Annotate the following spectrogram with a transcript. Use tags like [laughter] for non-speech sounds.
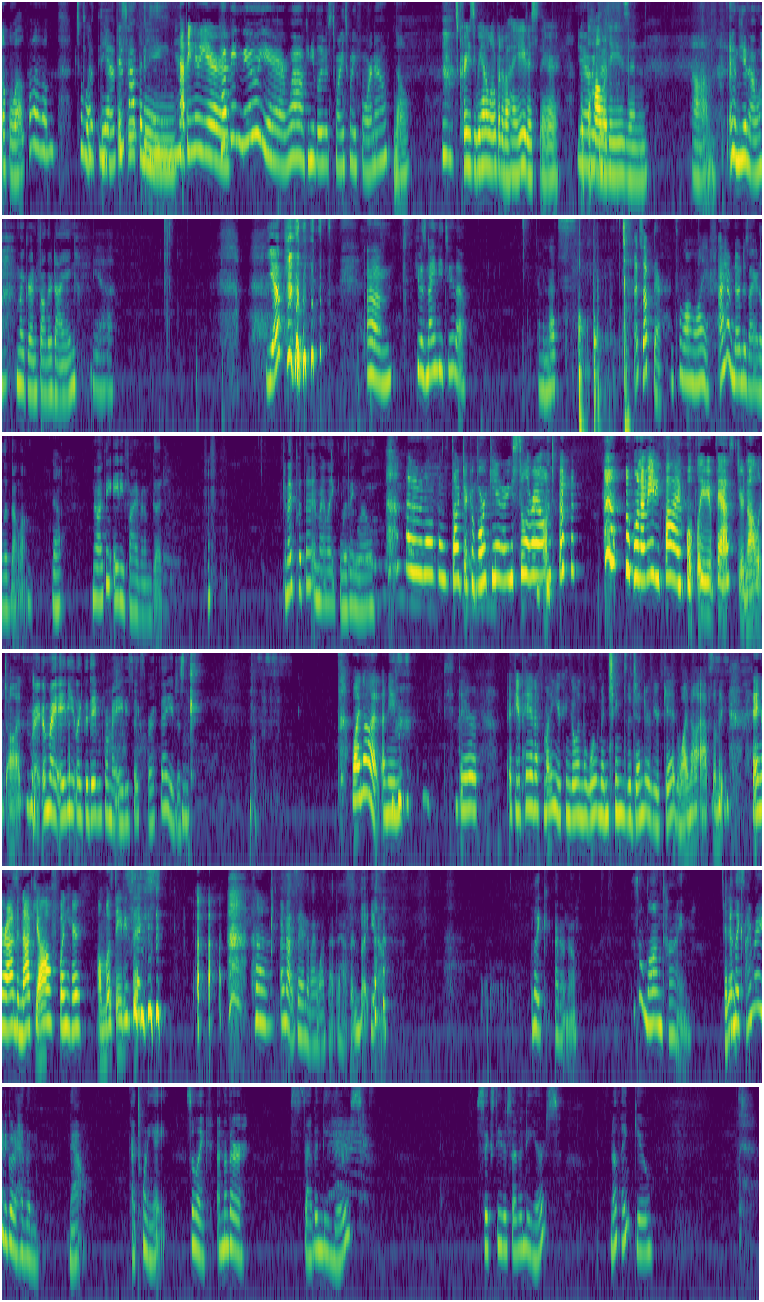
[laughs] Welcome to What, the, F is happening. Happy New Year. Happy New Year! Wow, can you believe it's 2024 now? No. It's crazy. We had a little bit of a hiatus there Yeah, with the we did. holidays and um And you know, my grandfather dying. yeah. Yep. [laughs] um, he was 92 though. I mean that's That's up there. It's a long life. I have no desire to live that long. No. No, I think 85 and I'm good. [laughs] Can I put that in my like living will? [gasps] I don't know if that's Dr. Kevorkian. Are you still around? [laughs] when I'm 85, hopefully you passed your knowledge on. Right, on my 80, like the day before my 86th birthday, you just [laughs] Why not? I mean, there. If you pay enough money, you can go in the womb and [laughs] change the gender of your kid. Why not have somebody [laughs] hang around and knock you off when you're almost 86? [laughs] I'm not saying that I want that to happen, but you know. like, I don't know. That's a long time. It is. And like I'm ready to go to heaven now. At 28. So like another 70 years? 60 to 70 years? No, thank you.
